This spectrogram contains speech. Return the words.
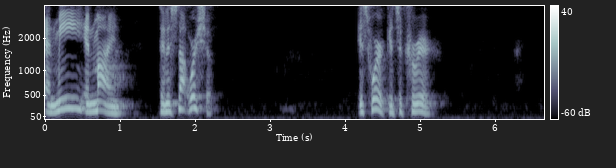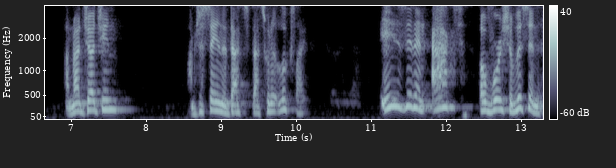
and me and mine, then it's not worship. It's work. It's a career. I'm not judging. I'm just saying that that's, that's what it looks like. Is it an act of worship? Listen,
